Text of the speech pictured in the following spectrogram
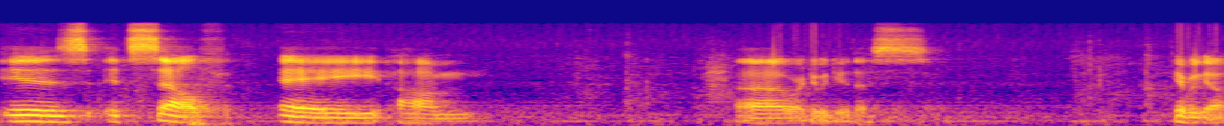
is itself a, um, uh, where do we do this? Here we go.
